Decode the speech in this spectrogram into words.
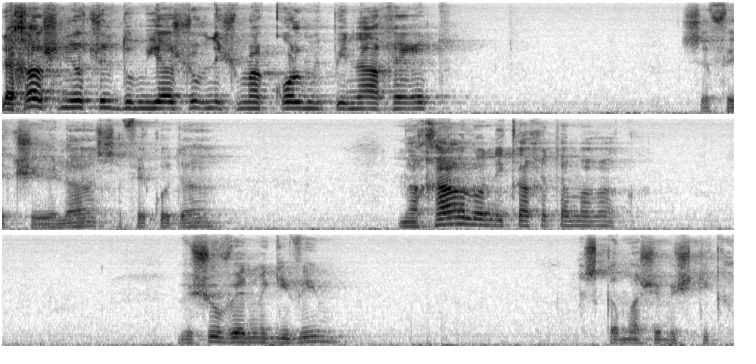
לאחר שניות של דומייה שוב נשמע קול מפינה אחרת. ספק שאלה, ספק הודעה. מחר לא ניקח את המרק. ושוב אין מגיבים. הסכמה שבשתיקה.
